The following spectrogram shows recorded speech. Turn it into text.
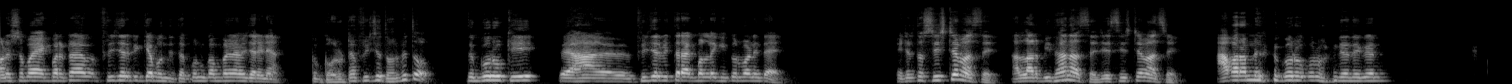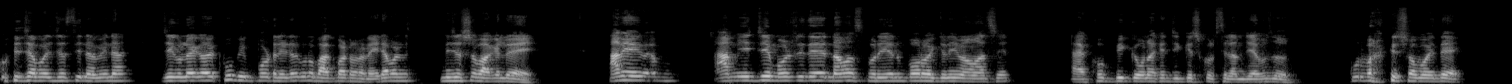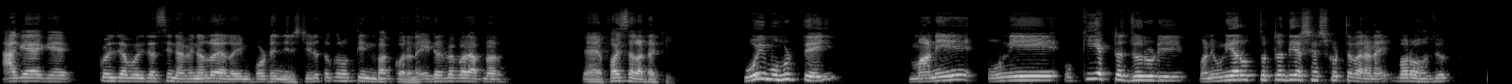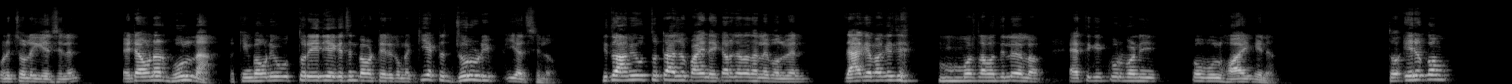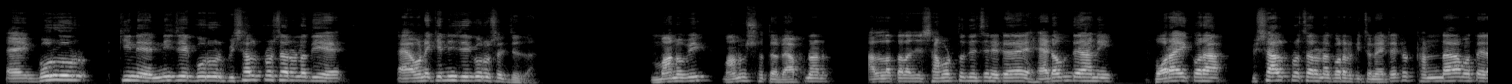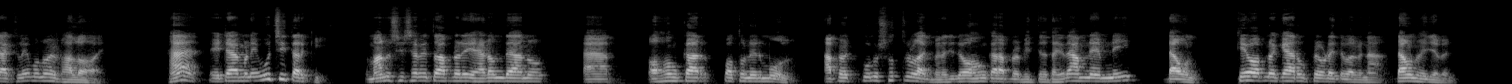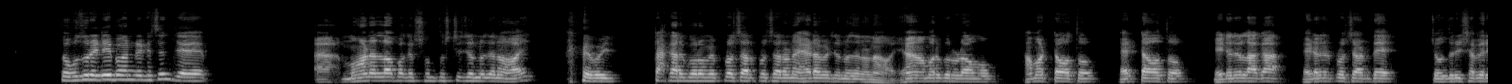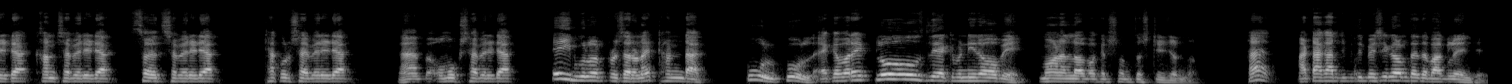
অনেক সময় একবার একটা ফ্রিজের বিজ্ঞাপন দিত। কোন কোম্পানি আমি জানি না। তো গরুটা ফ্রিজে ধরবে তো? তো গরু কি ফ্রিজের ভিতরে একবার কি কোরবানি দেয়? এটার তো সিস্টেম আছে। আল্লাহর বিধান আছে, যে সিস্টেম আছে। আবার আপনি গরু কোরবানি দিয়ে দেখবেন কলিজা মলিজা সিনামিনা। যেগুলো খুব ইম্পর্টেন্ট এটার কোনো ভাগ বাটোয়ারা নেই এটা আমার নিজস্ব ভাগে লয়ে আমি আমি যে মসজিদে নামাজ পড়ি বড় একজন ইমাম আছে খুব বিজ্ঞ, ওনাকে জিজ্ঞেস করছিলাম যে, হুজুর, কুরবানির সময় দে, আগে আগে কলজা মলজা সিনামিনা লয়ে এলো ইম্পর্টেন্ট জিনিসটি। এটা তো কোনো তিন ভাগ করে না। এটার ব্যাপারে আপনার ফয়সালাটা কি? ওই মুহূর্তেই মানে উনি, ও কি একটা জরুরি মানে উনি আর উত্তরটা দিয়ে শেষ করতে পারে নাই। বড় হুজুর, উনি চলে গিয়েছিলেন। এটা ওনার ভুল না, কিংবা উনি উত্তর এড়িয়ে গেছেন ব্যাপারটা এরকম না। কি একটা জরুরি ইয়া ছিল? কিন্তু আমি উত্তরটা আজও পাই নাই কারও জানা থাকলে বলবেন যে আগে ভাগে যে মশলাপাতি দিলে এলো এতে কোরবানি কবুল হয় কিনা। তো এরকম গরুর কিনে নিজে গরুর বিশাল প্রচারণা দিয়ে অনেকে নিজেই গরু সেজে যায়। মানবিক মানুষ হতে হবে। আপনার আল্লাহ তালা যে সামর্থ্য দিয়েছেন, এটা হ্যাডম দেহানি, বড়াই করা, বিশাল প্রচারণা করার কিছু না। এটা একটু ঠান্ডা মাথায় রাখলে মনে হয় ভালো হয়। হ্যাঁ এটা মানে উচিত আর কি। মানুষ হিসাবে তো আপনার এই হ্যাডম আহ, অহংকার পতনের মূল। আপনার কোনো শত্রু লাগবে না যদি অহংকার আপনার ভিতরে থাকে আপনি এমনি ডাউন কেউ আপনাকে আর উপরে উঠাইতে পারবে না ডাউন হয়ে যাবেন। তো হুজুর এটাই বয়ান রেখেছেন যে মহান আল্লাহ পাকের সন্তুষ্টির জন্য যেন হয় ওই টাকার গরমে প্রচার প্রচারণা হ্যাডামের জন্য যেন না হয়। হ্যাঁ আমার গরুটা অমুক আমারটা অত হেডটা অত হেডারে লাগা হেডারের প্রচার দে চৌধুরী সাহেবের এটা, খান সাহেবের এটা, সৈয়দ সাহেবের এটা, ঠাকুর সাহেবের এটা হ্যাঁ অমুক সাহেবের এটা, এইগুলোর প্রচারণায় ঠান্ডা, কুল কুল, একেবারে ক্লোজলি একেবারে নীরবে মহান আল্লাহ পাকের সন্তুষ্টির জন্য। হ্যাঁ আর টাকার যদি বেশি গরম তাই তো বাগলো এনজে।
